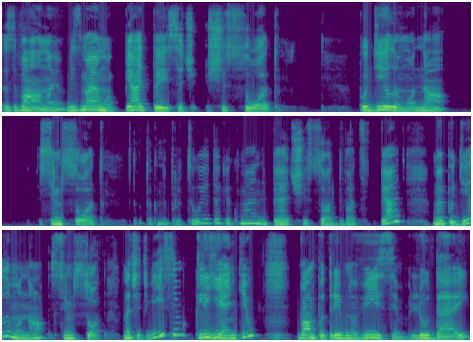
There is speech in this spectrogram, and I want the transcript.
з вами візьмемо 5600, поділимо на 700, так не працює, так як в мене, 5625, ми поділимо на 700. Значить, 8 клієнтів, вам потрібно 8 людей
